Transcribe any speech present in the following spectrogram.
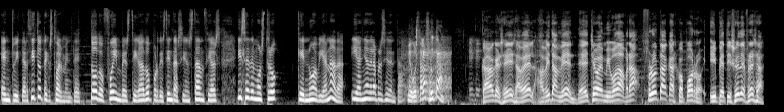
en Twitter. Cito textualmente, todo fue investigado por distintas instancias y se demostró que no había nada. Y añade la presidenta. Me gusta la fruta. Claro que sí, Isabel. A mí también. De hecho, en mi boda habrá fruta cascoporro y petit suisse de fresa,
